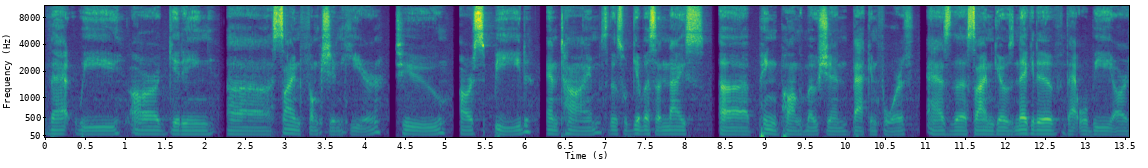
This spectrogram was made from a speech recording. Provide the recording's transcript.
that we are getting a sine function here to our speed and time. So this will give us a nice uh, ping pong motion back and forth. As the sine goes negative, that will be our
